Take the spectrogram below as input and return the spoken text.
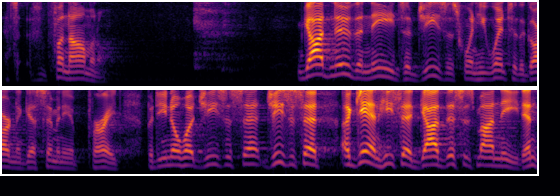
That's phenomenal. God knew the needs of Jesus when he went to the Garden of Gethsemane and prayed. But do you know what Jesus said? Jesus said, again, he said, God, this is my need. And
